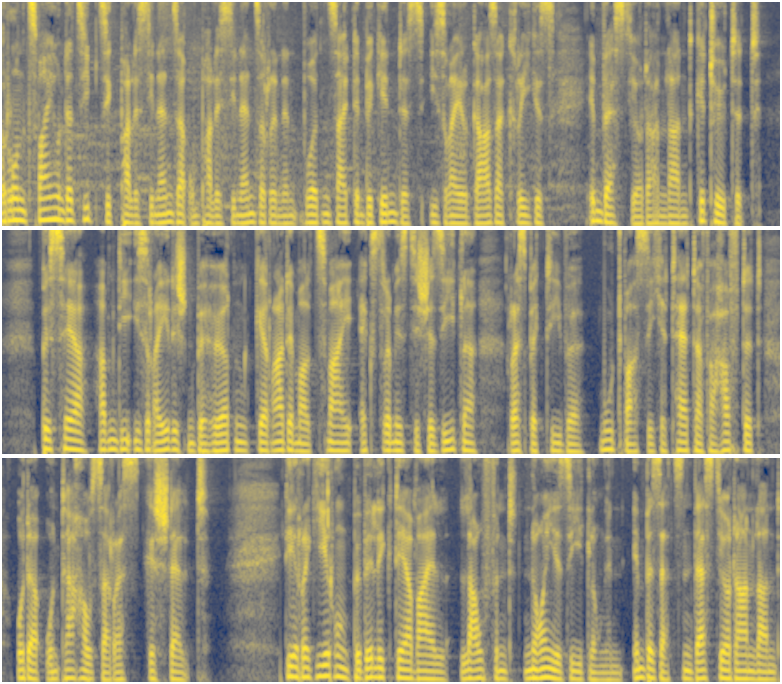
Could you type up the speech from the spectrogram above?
Rund 270 Palästinenser und Palästinenserinnen wurden seit dem Beginn des Israel-Gaza-Krieges im Westjordanland getötet. Bisher haben die israelischen Behörden gerade mal zwei extremistische Siedler respektive mutmaßliche Täter verhaftet oder unter Hausarrest gestellt. Die Regierung bewilligt derweil laufend neue Siedlungen im besetzten Westjordanland,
